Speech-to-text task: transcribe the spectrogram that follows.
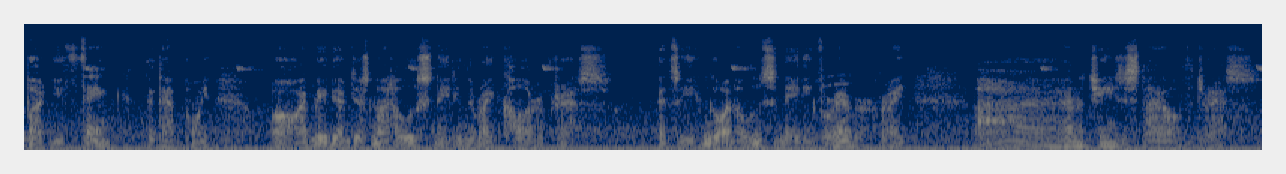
But you think at that point, oh, maybe I'm just not hallucinating the right color of dress. And so you can go on hallucinating forever, right? Uh, I'm gonna change the style of the dress.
